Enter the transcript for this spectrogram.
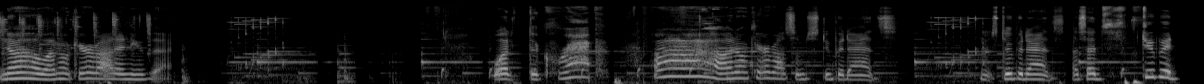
no, I don't care about any of that. What the crap? Ah, I don't care about some stupid ads. No, stupid ads. I said stupid.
